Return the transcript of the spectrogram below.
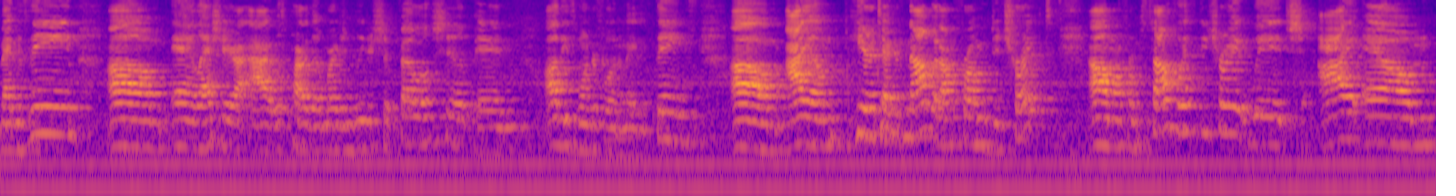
magazine. Um, and last year I was part of the Emerging Leadership Fellowship and all these wonderful and amazing things. Um, I am here in Texas now, but I'm from Detroit. Um, I'm from Southwest Detroit, which I am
